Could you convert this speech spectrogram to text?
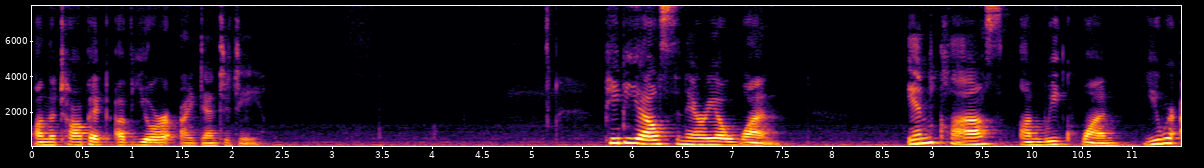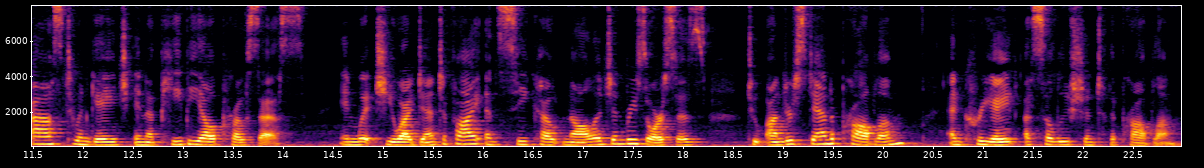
on the topic of your identity. PBL Scenario 1. In class on week 1, you were asked to engage in a PBL process in which you identify and seek out knowledge and resources to understand a problem and create a solution to the problem.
